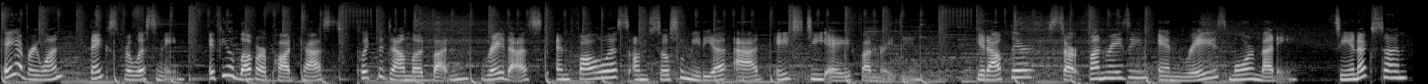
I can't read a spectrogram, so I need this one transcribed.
Hey everyone, thanks for listening. If you love our podcast, click the download button, rate us, and follow us on social media at HGA Fundraising. Get out there, start fundraising, and raise more money. See you next time.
